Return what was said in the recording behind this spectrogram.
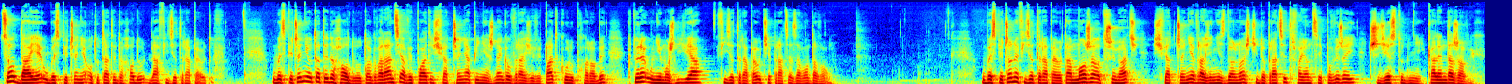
Co daje ubezpieczenie od utraty dochodu dla fizjoterapeutów? Ubezpieczenie utraty dochodu to gwarancja wypłaty świadczenia pieniężnego w razie wypadku lub choroby, które uniemożliwia fizjoterapeucie pracę zawodową. Ubezpieczony fizjoterapeuta może otrzymać świadczenie w razie niezdolności do pracy trwającej powyżej 30 dni kalendarzowych.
